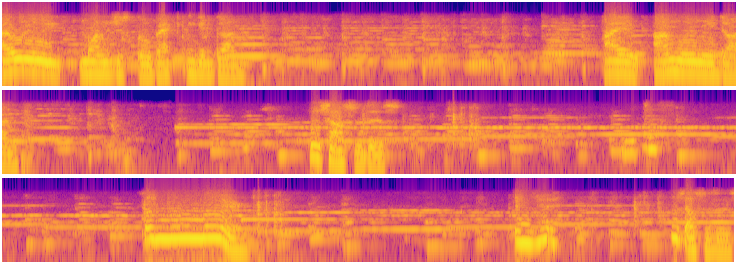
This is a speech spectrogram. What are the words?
I really want to just go back and get a gun. I, I'm literally done. Whose house is this? What the f- There's no one there. And whose house is this?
